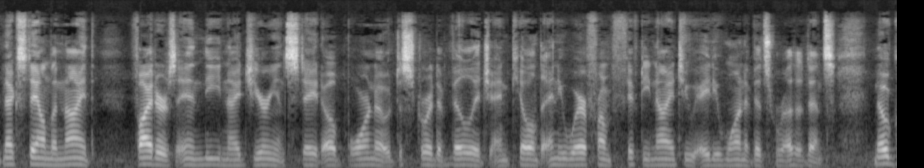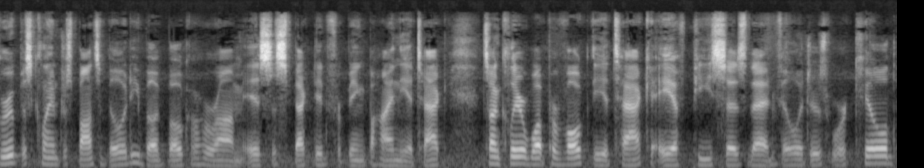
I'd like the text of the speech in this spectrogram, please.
Next day on the 9th, Fighters in the Nigerian state of Borno destroyed a village and killed anywhere from 59 to 81 of its residents. No group has claimed responsibility, but Boko Haram is suspected for being behind the attack. It's unclear what provoked the attack. AFP says that villagers were killed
